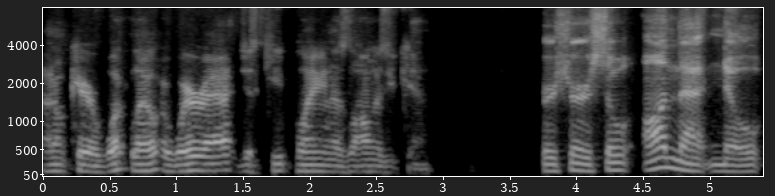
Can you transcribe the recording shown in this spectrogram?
I don't care what level or where at, just keep playing as long as you can. For sure. So on that note,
